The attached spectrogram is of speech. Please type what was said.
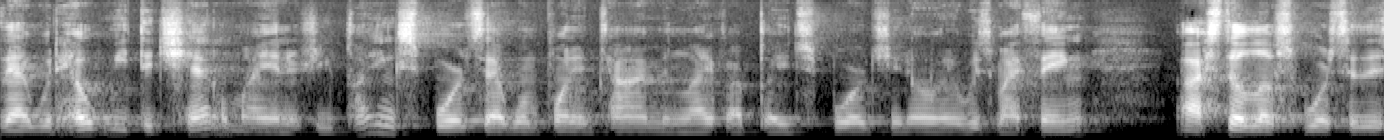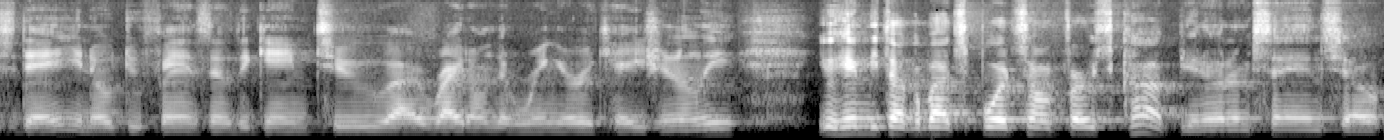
that would help me to channel my energy. Playing sports at one point in time in life, I played sports, you know, and it was my thing. I still love sports to this day. You know, do fans know the game too? I write on the ringer occasionally. You'll hear me talk about sports on First Cup. You know what I'm saying? So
